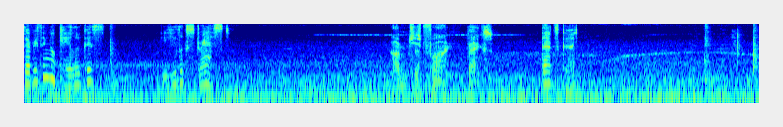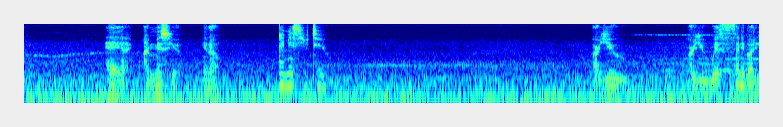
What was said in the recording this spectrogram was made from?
Is everything okay, Lucas? You look stressed. I'm just fine, thanks. That's good. Hey, I, I miss you, you know? I miss you too. Are you... are you with anybody?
